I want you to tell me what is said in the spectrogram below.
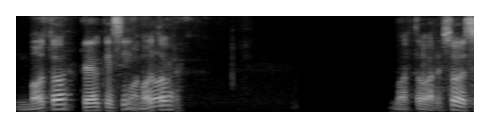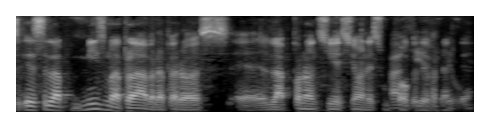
Motor, creo que sí, Motor. motor. Motor. So, es, es la misma palabra, pero es, eh, la pronunciación es un poco es, diferente.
